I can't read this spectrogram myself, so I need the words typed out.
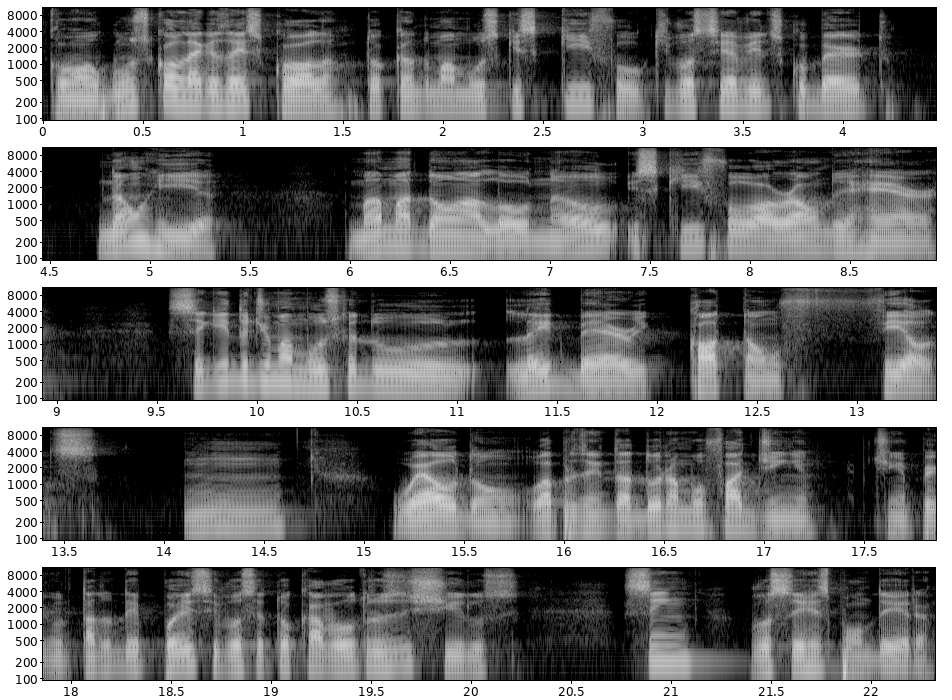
com alguns colegas da escola, tocando uma música skiffle que você havia descoberto. Não ria. Mama Don't Allow No, Skiffle Around the Hair, seguida de uma música do Laidberry Cotton Fields. Hum, Weldon, o apresentador almofadinha, tinha perguntado depois se você tocava outros estilos. Sim, você respondera,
